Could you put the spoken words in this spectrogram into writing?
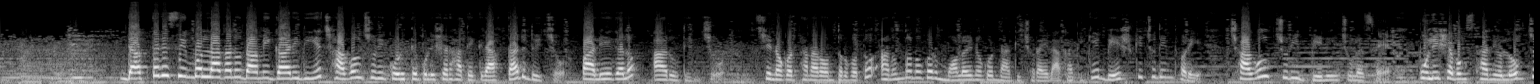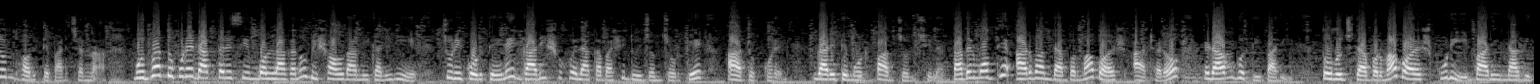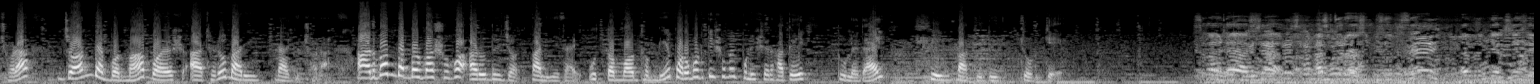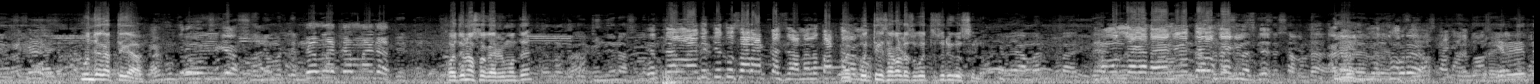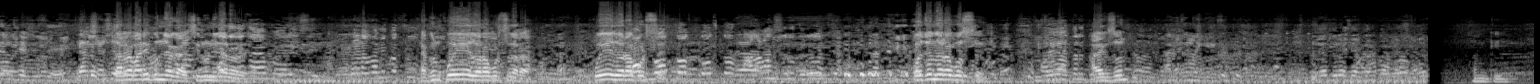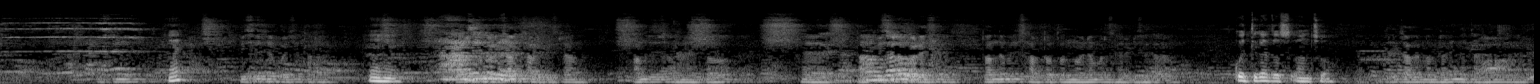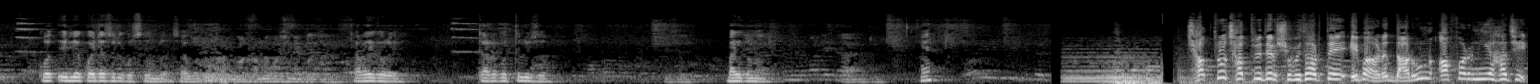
thank you ডাক্তারি symbol লাগানো দামি গাড়ি দিয়ে ছাগল চুরি করতে পুলিশের হাতে গ্রেফতার দুই চোর। পালিয়ে গেল আরও তিন চোর। শ্রীনগর থানার অন্তর্গত আনন্দনগর, মলয়নগর, নাগিছড়া এলাকা থেকে বেশ কিছুদিন ধরে ছাগল চুরি বেড়েই চলেছে। পুলিশ এবং স্থানীয় লোকজন ধরতে পারছেন না। বুধবার দুপুরে ডাক্তারি সিম্বল লাগানো বিশাল দামি গাড়ি নিয়ে চুরি করতে এলে গাড়ি সহ এলাকাবাসী দুইজন চোরকে আটক করেন। গাড়িতে মোট পাঁচজন ছিলেন। তাদের মধ্যে আরবান দেববর্মা, বয়স আঠারো, রামগতি বাড়ি। তনুজ দেববর্মা, বয়স কুড়ি, বাড়ি নাগিছড়া জন দেববর্মা বয়স আঠারো বাড়ি নাগিছড়া। আরবান দেববর্মা সহ আরও দুইজন পালিয়ে যায়। উত্তম মধ্যম দিয়ে পরবর্তী সময় পুলিশের হাতে তুলে দেয় সেই বাকি দুই চোরকে। কোন জায়গার থেকে? কজন আছো গাড়ির মধ্যে? তেল নাই দেখে তো স্যার আটকাইছে নাহলে তার তেল কোথেকে ছাগলটা করতে চুরি করছিল? এমন জায়গা তেল তারা বাড়ি কোন জায়গায়? চিনুনি তারা এখন কয়ে ধরা পড়ছে তারা। কয়ে ধরা পড়ছে। কজন ধরা পড়ছে? আরেকজন? নাম কি? হ্যাঁ কোথেকে আনছো? এলে কয়টা চুরি করছ তোমরা তারাই করে। তারা করতে লইছ? বাড়ি কোনো হ্যাঁ? ছাত্রছাত্রীদের সুবিধার্থে এবার দারুণ অফার নিয়ে হাজির।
